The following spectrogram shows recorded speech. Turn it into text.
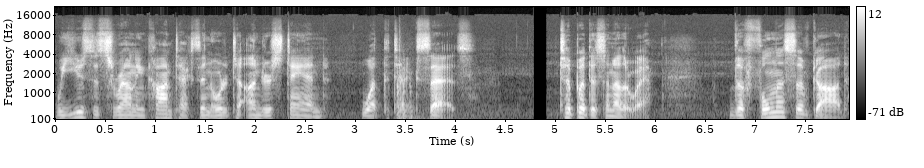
we use the surrounding context in order to understand what the text says. To put this another way, the fullness of God,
